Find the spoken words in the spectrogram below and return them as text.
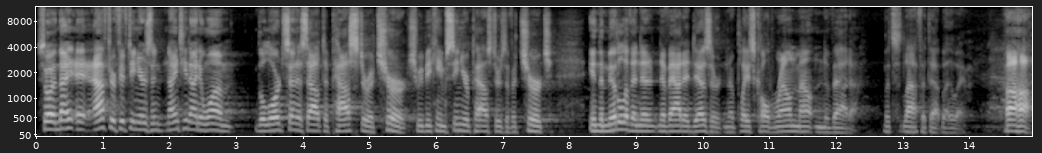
So eh, after 15 years, in 1991, the Lord sent us out to pastor a church. We became senior pastors of a church in the middle of the Nevada desert in a place called Round Mountain, Nevada. Let's laugh at that, by the way. Ha ha.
